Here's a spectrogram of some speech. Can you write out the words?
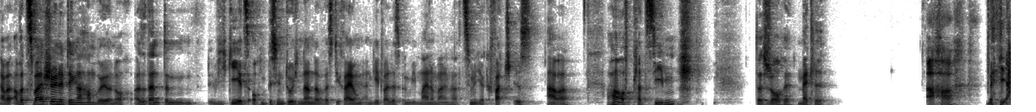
Aber, aber zwei schöne Dinge haben wir ja noch. Also dann, dann, ich gehe jetzt auch ein bisschen durcheinander, was die Reihung angeht, weil das irgendwie meiner Meinung nach ziemlicher Quatsch ist. Aber, aber auf Platz sieben das Genre Metal. Aha. ja.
